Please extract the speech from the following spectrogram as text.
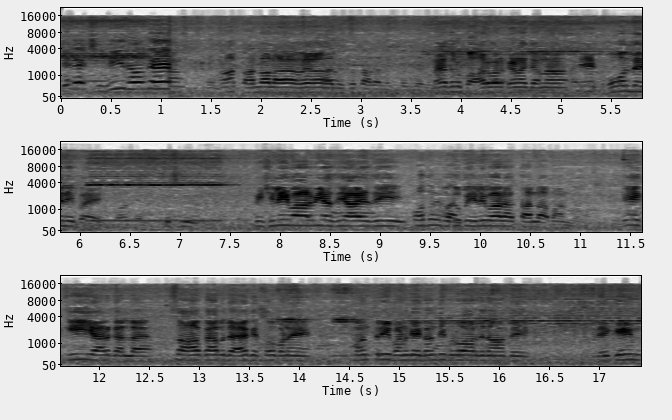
ਜਿਹੜੇ ਸ਼ਹੀਦ ਹੋ ਗਏ। ਆ ਤਾਲਾ ਲਾਇਆ ਹੋਇਆ। ਮੈਂ ਤੁਹਾਨੂੰ ਬਾਰ-ਬਾਰ ਕਹਿਣਾ ਚਾਹੁੰਦਾ ਇਹ ਖੋਲਦੇ ਨਹੀਂ ਪਏ। ਪਿਛਲੀ ਵਾਰ। ਵੀ ਅਸੀਂ ਆਏ ਸੀ ਉਦੋਂ ਵੀ ਬੰਦ। ਪਿਛਲੀ ਵਾਰ ਤਾਲਾ ਬੰਦ। ਇਹ ਕੀ ਯਾਰ ਗੱਲ ਹੈ? ਸਾਬਕਾ ਵਿਧਾਇਕ ਇੱਥੋਂ ਬਣੇ? ਮੰਤਰੀ ਬਣ ਗਏ ਗਾਂਧੀ ਪਰਿਵਾਰ ਦੇ ਨਾਂ ਤੇ। ਲੇਕਿਨ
